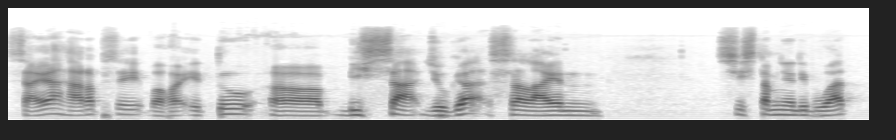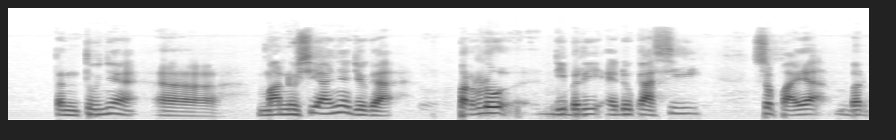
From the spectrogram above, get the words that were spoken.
saya harap sih bahwa itu uh, bisa juga selain sistemnya dibuat, tentunya uh, manusianya juga perlu diberi edukasi supaya ber,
